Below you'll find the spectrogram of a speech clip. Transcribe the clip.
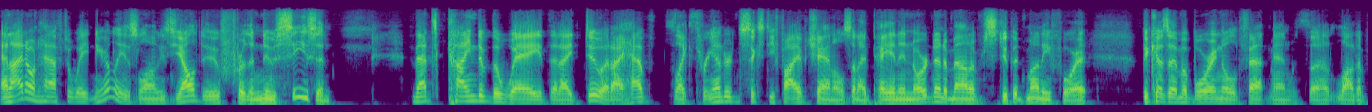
And I don't have to wait nearly as long as y'all do for the new season. that's kind of the way that I do it. I have like 365 channels and I pay an inordinate amount of stupid money for it because I'm a boring old fat man with a lot of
